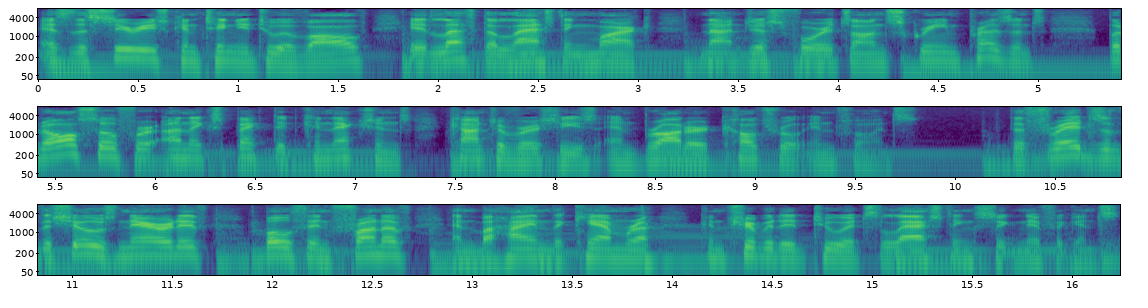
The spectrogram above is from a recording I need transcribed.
As the series continued to evolve, it left a lasting mark, not just for its on screen presence, but also for unexpected connections, controversies, and broader cultural influence. The threads of the show's narrative, both in front of and behind the camera, contributed to its lasting significance.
